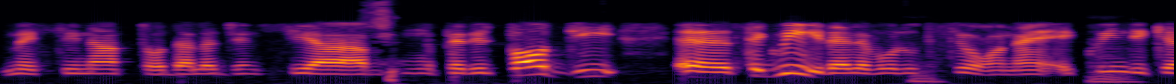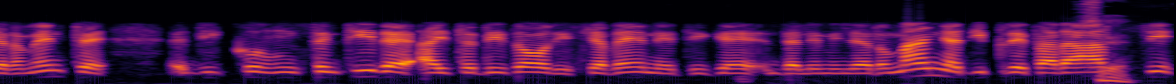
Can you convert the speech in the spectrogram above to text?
messi in atto dall'Agenzia mh, per il Po, di eh, seguire l'evoluzione e quindi chiaramente eh, di consentire ai territori sia veneti che dell'Emilia Romagna di prepararsi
